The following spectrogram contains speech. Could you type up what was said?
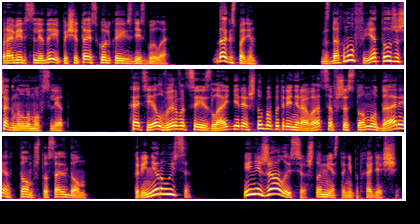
проверь следы и посчитай, сколько их здесь было. Да, господин. Вздохнув, я тоже шагнул ему вслед. Хотел вырваться из лагеря, чтобы потренироваться в шестом ударе, том, что со льдом. Тренируйся. И не жалуйся, что место неподходящее.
